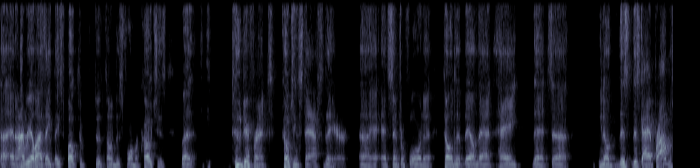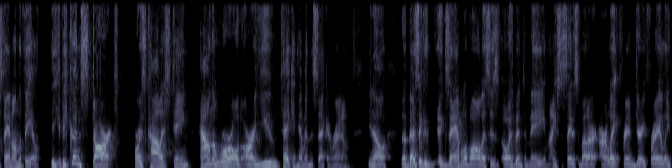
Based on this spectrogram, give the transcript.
Uh, and I realized they, they spoke to, to some of his former coaches, but two different coaching staffs there uh, at Central Florida told them that hey that uh, you know this this guy had problems staying on the field. He, if he couldn't start for his college team, how in the world are you taking him in the second round? You know, the best example of all this has always been to me, and I used to say this about our, our late friend Jerry Fraley,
